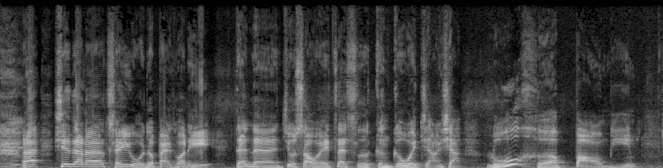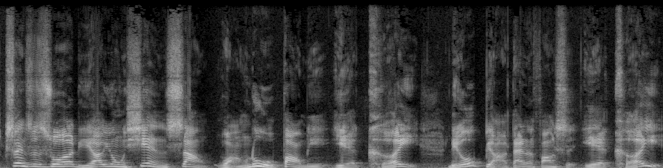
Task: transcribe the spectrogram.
来，现在呢，陈宇我就拜托你，等等就稍微再次跟各位讲一下如何报名，甚至说你要用线上网络报名也可以，留表单的方式也可以，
